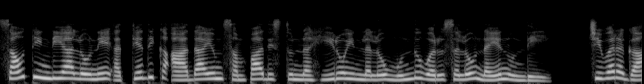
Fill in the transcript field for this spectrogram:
సౌత్ ఇండియాలోనే అత్యధిక ఆదాయం సంపాదిస్తున్న హీరోయిన్లలో ముందు వరుసలో నయన్ ఉంది. చివరగా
